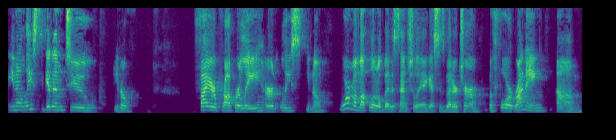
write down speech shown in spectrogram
you know, at least get them to you know fire properly, or at least you know warm them up a little bit. Essentially, I guess is a better term before running. Um,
